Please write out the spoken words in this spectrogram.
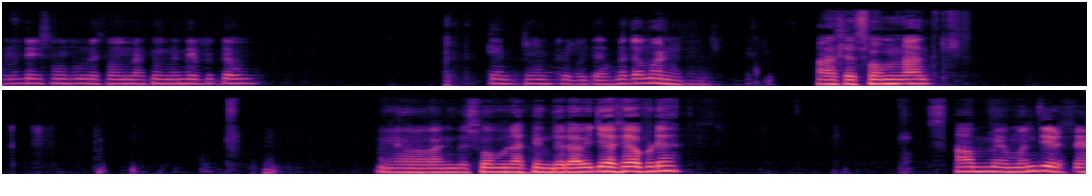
મંદિર શું તમને મંદિર બતાવું? કેમ કેમ છે બધા? મજામાં ને આ છે સોમનાથ અ, અંદર સોમનાથની અંદર આવી ગયા છે આપણે સામે મંદિર છે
